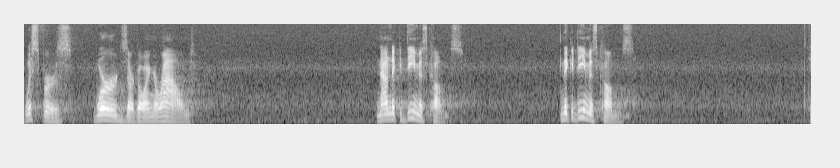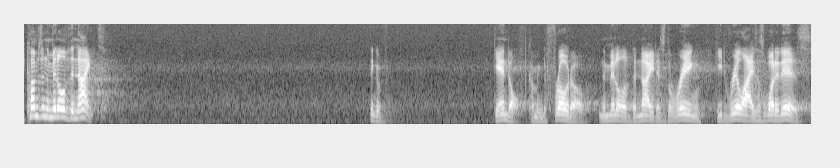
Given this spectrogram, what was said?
Whispers, words are going around. Now Nicodemus comes. Nicodemus comes. He comes in the middle of the night. Think of Gandalf coming to Frodo in the middle of the night as the ring, he realizes what it is.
